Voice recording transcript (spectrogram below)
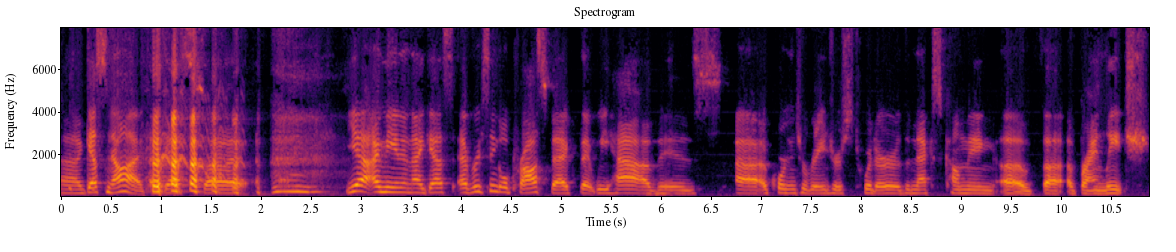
Uh, guess not. I guess. Uh, yeah, I mean, and I guess every single prospect that we have is, uh, according to Rangers Twitter, the next coming of uh, of Brian Leetch.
